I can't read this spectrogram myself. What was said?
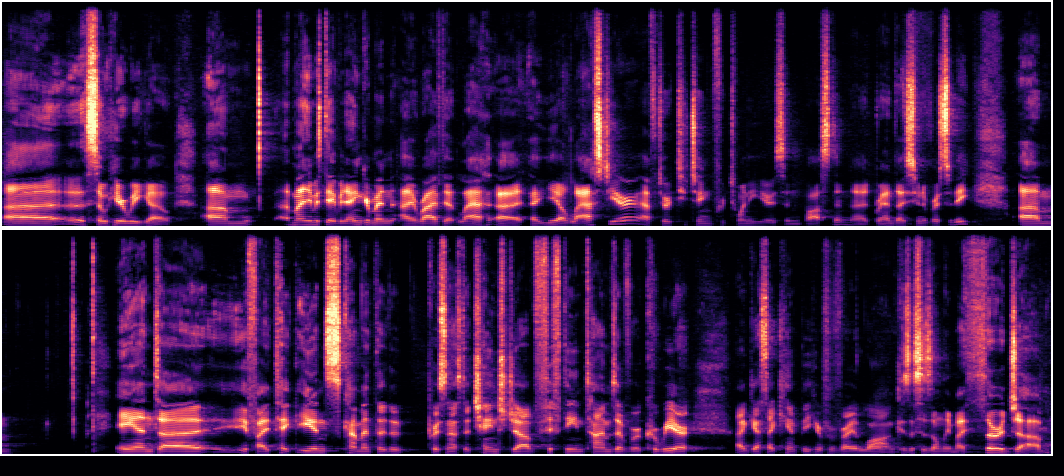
uh, so here we go. Um, my name is David Engerman. I arrived at, La uh, at, Yale last year after teaching for 20 years in Boston at Brandeis University. Um, and uh, if I take Ian's comment that person has to change job 15 times over a career, I guess I can't be here for very long because this is only my third job.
